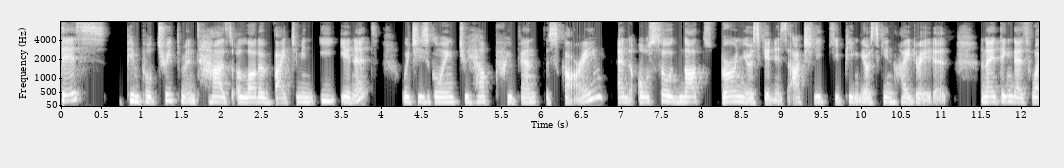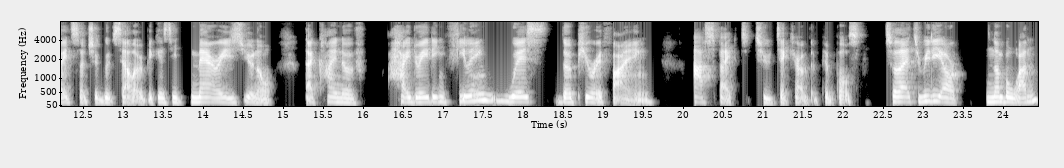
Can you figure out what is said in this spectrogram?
this pimple treatment has a lot of vitamin E in it, which is going to help prevent the scarring and also not burn your skin. It's actually keeping your skin hydrated. And I think that's why it's such a good seller because it marries, you know, that kind of hydrating feeling with the purifying aspect to take care of the pimples. So that's really our number one.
